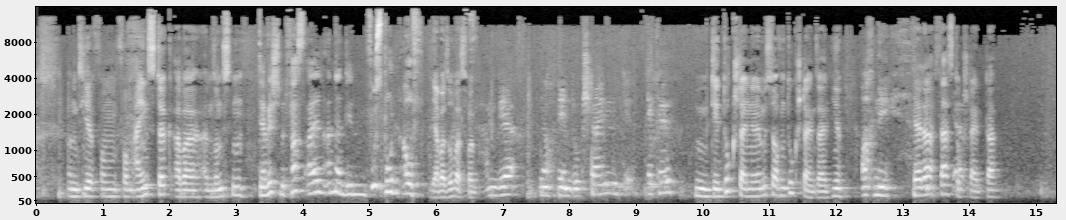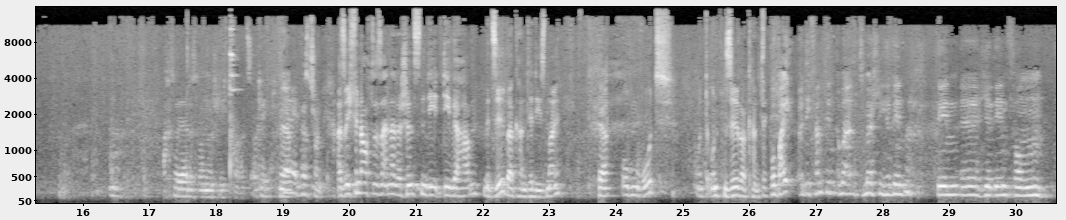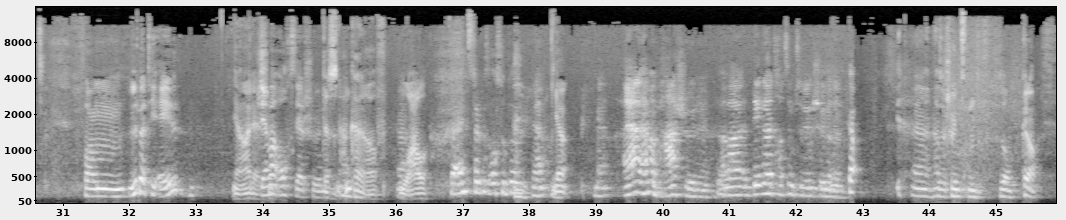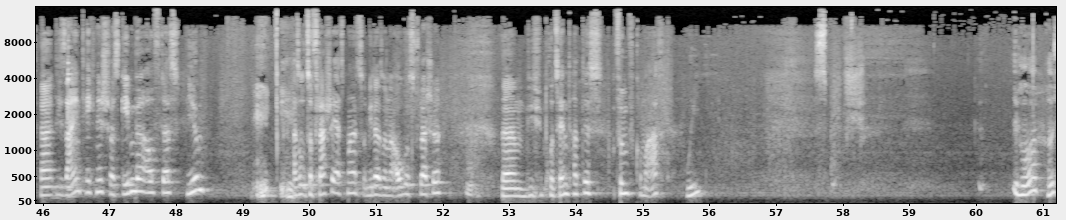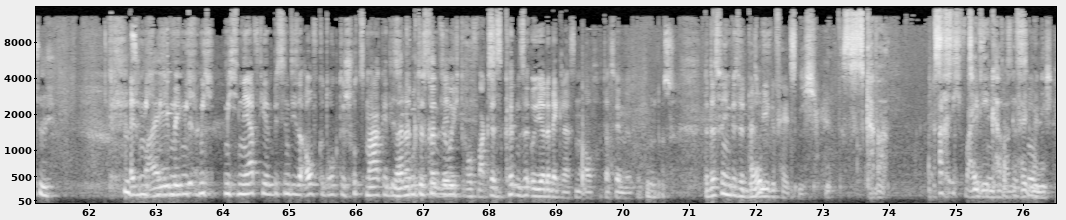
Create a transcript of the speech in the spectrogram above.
Und hier vom, vom Einstöck, aber ansonsten, Der wischt mit fast allen anderen den Fußboden auf. ja, aber sowas von. Haben wir noch den Duckstein-Deckel? Den Duckstein, der müsste auf dem Duckstein sein. Hier. Ach nee. Ja, da, da ist Ja. Duckstein. Da. Ach so, ja, das war nur schlicht schwarz. Okay. Ja. Ja, nee, passt schon. Also ich finde auch, das ist einer der schönsten, die, die wir haben. Mit Silberkante diesmal. Ja. Oben rot und unten Silberkante. Wobei, ich fand den, aber zum Beispiel hier den, den, äh, hier den vom, vom Liberty Ale, Ja, der, ist der schön. war auch sehr schön. Das ist ein Anker drauf. Wow. Der Einstöck ist auch super. ja. Ja. Ja. ja, da haben wir ein paar schöne, aber der gehört trotzdem zu den schöneren. Ja. Äh, also schönsten. So, genau. Äh, designtechnisch, was geben wir auf das Bier? Also zur Flasche erstmal, so wieder so eine Augustflasche. Ähm, wie viel Prozent hat das? 5,8? Ui. Ja, weiß nicht. Also mich, mich, mich, mich, mich nervt hier ein bisschen diese aufgedruckte Schutzmarke. Diese Ja, das- das könnten sie ruhig drauf wachsen. Das könnten sie ja, oder weglassen auch, das wäre möglich. Das. Das finde ich ein bisschen doof. Also mir gefällt es nicht. Das Cover. Das Ach, ich weiß nicht, CD-Cover gefällt so- mir nicht.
